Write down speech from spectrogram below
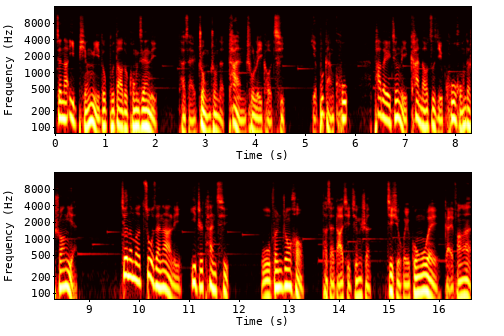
在那一平米都不到的空间里，他才重重地叹出了一口气，也不敢哭，怕被经理看到自己哭红的双眼，就那么坐在那里一直叹气。五分钟后，他才打起精神，继续回工位改方案。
